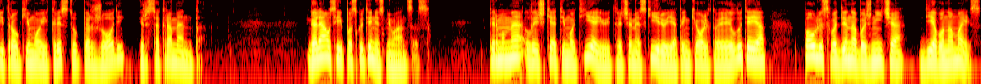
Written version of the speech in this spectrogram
įtraukimo į Kristų per žodį ir sakramentą. Galiausiai paskutinis niuansas. Pirmame laiške Timotiejui, trečiame skyriuje, penkioliktoje eilutėje, Paulius vadina bažnyčią Dievo namais.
